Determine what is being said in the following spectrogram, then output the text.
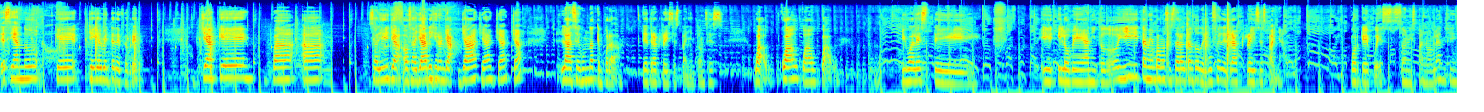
deseando que llegue el 20 de febrero, ya que va a salir ya, o sea, ya dijeron ya, ya, ya, ya, ya, la segunda temporada de Drag Race España. Entonces, wow, wow, wow, wow. Igual este... Y, lo vean y todo. Y también vamos a estar al tanto del buffet de Drag Race España. Porque pues son hispanohablantes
